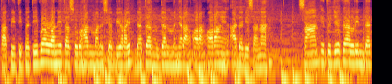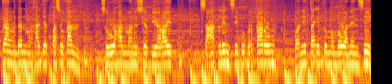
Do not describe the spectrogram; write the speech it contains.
Tapi tiba-tiba wanita suruhan manusia bioroid datang dan menyerang orang-orang yang ada di sana. Saat itu juga Lin datang dan menghajar pasukan suruhan manusia bioroid. Saat Lin sibuk bertarung, wanita itu membawa Nancy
